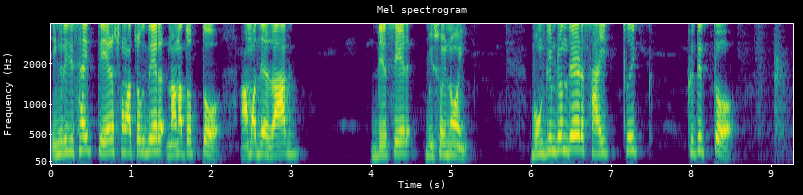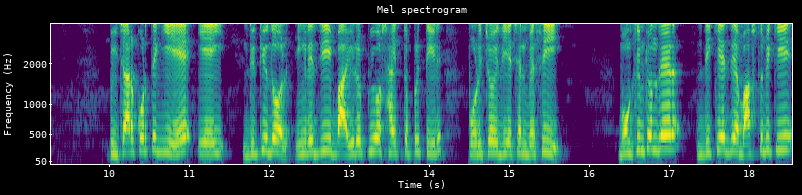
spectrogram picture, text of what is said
ইংরেজি সাহিত্যের সমালোচকদের নানা তত্ত্ব আমাদের রাগ দেশের বিষয় নয়। বঙ্কিমচন্দ্রের সাহিত্যিক কৃতিত্ব বিচার করতে গিয়ে এই দ্বিতীয় দল ইংরেজি বা ইউরোপীয় সাহিত্যপ্রীতির পরিচয় দিয়েছেন বেশি। বঙ্কিমচন্দ্রের দিকে যে বাস্তবিকই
